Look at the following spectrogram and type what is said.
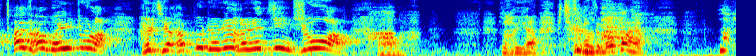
团团围住了，而且还不准任何人进出啊！好，老爷，这可怎么办呀？老爷，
